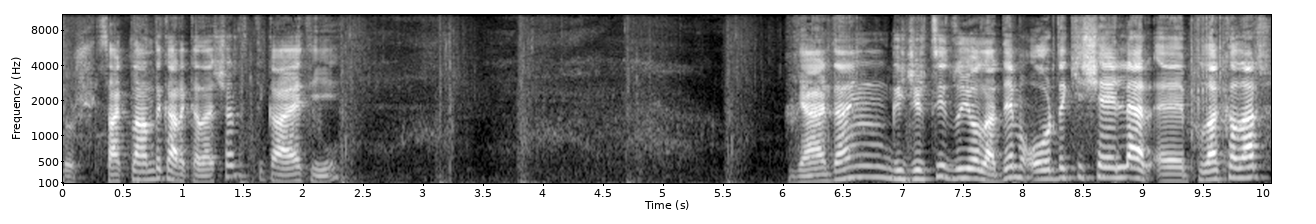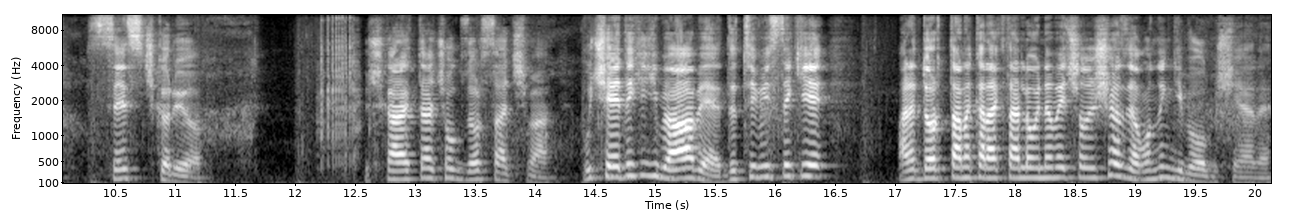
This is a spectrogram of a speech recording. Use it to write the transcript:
Dur. Saklandık arkadaşlar. Gayet iyi. Yerden gıcırtı duyuyorlar değil mi? Oradaki şeyler, e, plakalar ses çıkarıyor. Üç karakter çok zor saçma. Bu şeydeki gibi abi. The Twist'teki hani dört tane karakterle oynamaya çalışıyoruz ya onun gibi olmuş yani.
